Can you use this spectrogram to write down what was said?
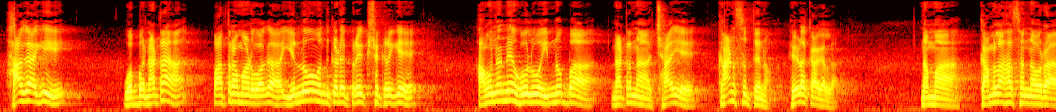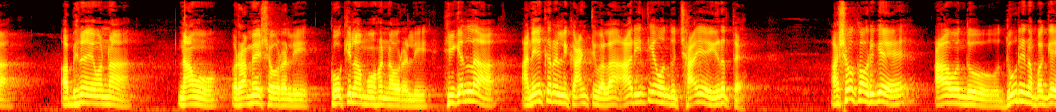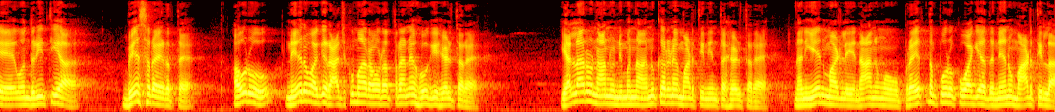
ಹಾಗಾಗಿ ಒಬ್ಬ ನಟ ಪಾತ್ರ ಮಾಡುವಾಗ ಎಲ್ಲೋ ಒಂದು ಕಡೆ ಪ್ರೇಕ್ಷಕರಿಗೆ ಅವನನ್ನೇ ಹೋಲುವ ಇನ್ನೊಬ್ಬ ನಟನ ಛಾಯೆ ಕಾಣಿಸುತ್ತೇನೋ ಹೇಳೋಕ್ಕಾಗಲ್ಲ. ನಮ್ಮ ಕಮಲ ಹಾಸನ್ ಅವರ ಅಭಿನಯವನ್ನು ನಾವು ರಮೇಶ್ ಅವರಲ್ಲಿ, ಕೋಕಿಲಾ ಮೋಹನ್ ಅವರಲ್ಲಿ, ಹೀಗೆಲ್ಲ ಅನೇಕರಲ್ಲಿ ಕಾಣ್ತೀವಲ್ಲ, ಆ ರೀತಿಯ ಒಂದು ಛಾಯೆ ಇರುತ್ತೆ. ಅಶೋಕ್ ಅವರಿಗೆ ಆ ಒಂದು ದೂರಿನ ಬಗ್ಗೆ ಒಂದು ರೀತಿಯ ಬೇಸರ ಇರುತ್ತೆ. ಅವರು ನೇರವಾಗಿ ರಾಜ್ಕುಮಾರ್ ಅವರ ಹತ್ರನೇ ಹೋಗಿ ಹೇಳ್ತಾರೆ, ಎಲ್ಲರೂ ನಾನು ನಿಮ್ಮನ್ನು ಅನುಕರಣೆ ಮಾಡ್ತೀನಿ ಅಂತ ಹೇಳ್ತಾರೆ. ನಾನು ಏನು ಮಾಡಲಿ? ನಾನು ಪ್ರಯತ್ನಪೂರ್ವಕವಾಗಿ ಅದನ್ನೇನು ಮಾಡ್ತಿಲ್ಲ.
